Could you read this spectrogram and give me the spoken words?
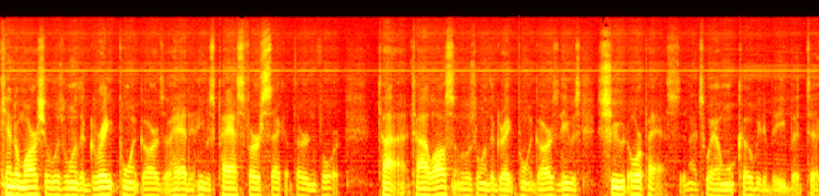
Kendall Marshall was one of the great point guards I had, and he was pass first, second, third, and fourth. Ty, Ty Lawson was one of the great point guards, and he was shoot or pass, and that's way I want Coby to be. But uh,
